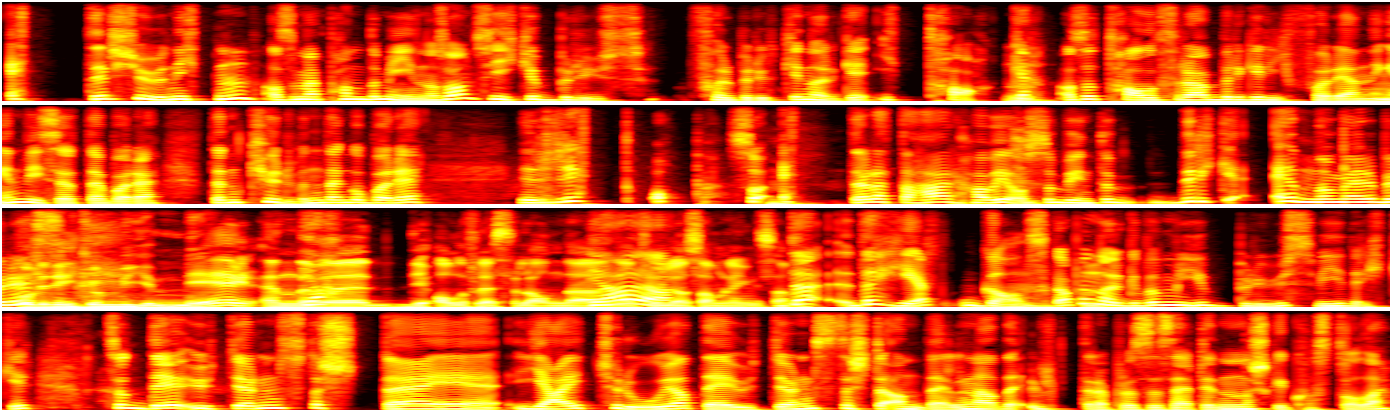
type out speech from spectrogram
Etter 2019, altså med pandemien og sånn, så gikk jo brusforbruket i Norge i taket. Altså Tall fra Bryggeriforeningen viser at det bare, den kurven den går bare rett opp. Så etter dette her har vi også begynt å drikke enda mer brus. Og vi drikker jo mye mer enn Ja. eh, de aller fleste land det er Ja, ja. naturlig å sammenligne seg med. Det, det er helt galskap i Norge hvor mye brus vi drikker. Så det utgjør den største Jeg tror jo at det utgjør den største andelen av det ultraprosesserte i det norske kostholdet.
